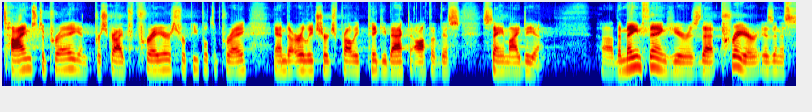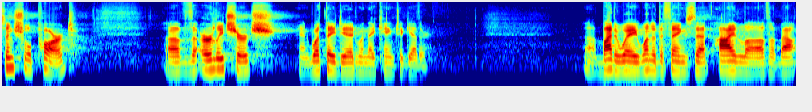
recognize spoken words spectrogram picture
times to pray and prescribed prayers for people to pray. And the early church probably piggybacked off of this same idea. Uh, the main thing here is that prayer is an essential part of the early church and what they did when they came together. Uh, by the way, one of the things that I love about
